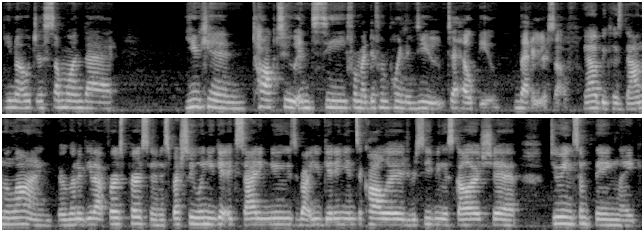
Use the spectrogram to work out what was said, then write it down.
you know just someone that you can talk to and see from a different point of view to help you better yourself. Yeah, because down the line, they're going to be that first person, especially when you get exciting news about you getting into college, receiving a scholarship, doing something like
